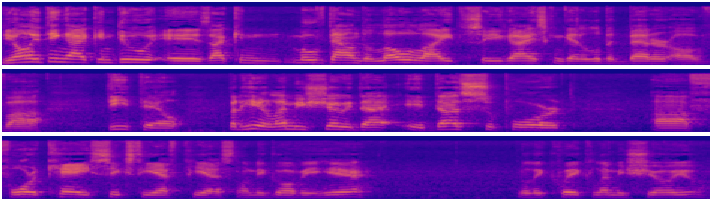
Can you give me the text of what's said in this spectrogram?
The only thing I can do is I can move down the low light so you guys can get a little bit better of uh, detail. But here, let me show you that it does support uh, 4K 60 FPS. Let me go over here really quick. Let me show you.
